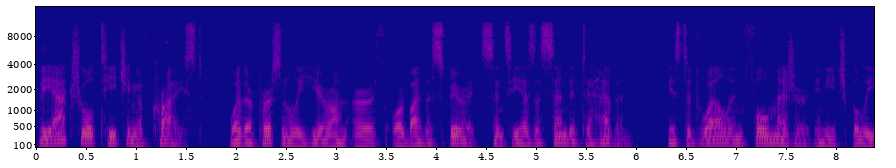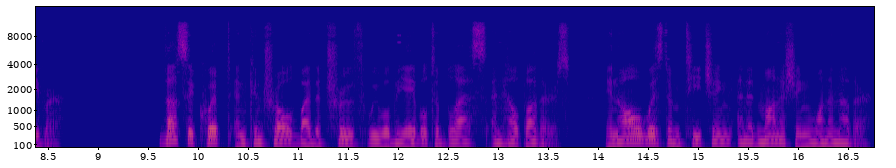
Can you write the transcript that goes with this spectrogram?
The actual teaching of Christ, whether personally here on earth or by the Spirit since he has ascended to heaven, is to dwell in full measure in each believer. Thus equipped and controlled by the truth we will be able to bless and help others, in all wisdom teaching and admonishing one another.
